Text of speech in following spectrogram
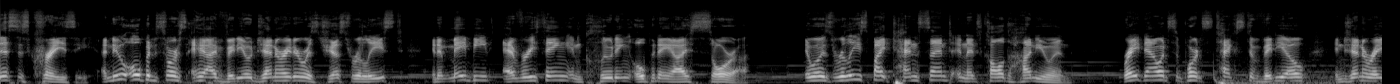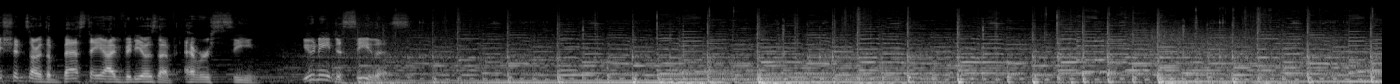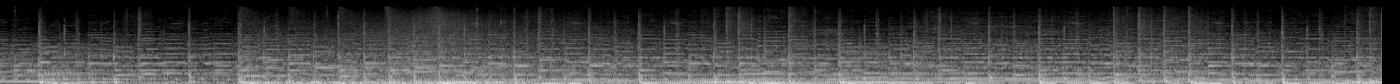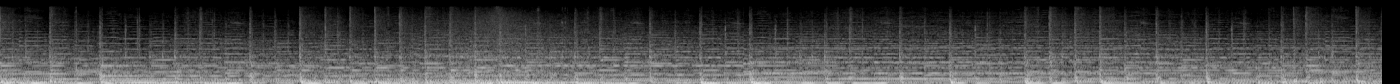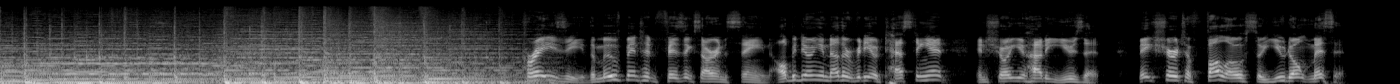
This is crazy. A new open source AI video generator was just released, and it may beat everything, including OpenAI Sora. It was released by Tencent and it's called Hunyuan. Right now, it supports text to video, and generations are the best AI videos I've ever seen. You need to see this. Crazy. The movement and physics are insane. I'll be doing another video testing it and showing you how to use it. Make sure to follow so you don't miss it.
